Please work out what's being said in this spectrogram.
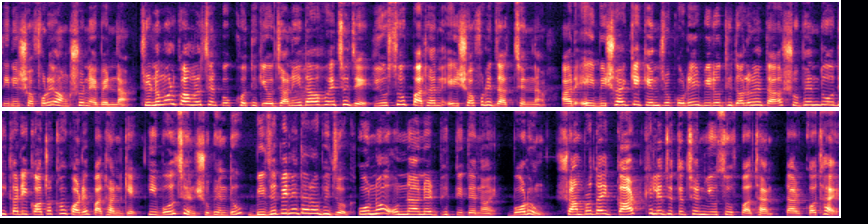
তিনি সফরে অংশ নেবেন না। তৃণমূল কংগ্রেসের পক্ষ থেকেও জানিয়ে দেওয়া হয়েছে যে, ইউসুফ পাঠান এই সফরে যাচ্ছেন না। আর এই বিষয়কে কেন্দ্র করেই বিরোধী দলনেতা শুভেন্দু অধিকারী কটাক্ষ করে পাঠানকে। কি বলছেন শুভেন্দু? বিজেপি নেতার অভিযোগ, কোনো উন্নয়নের ভিত্তিতে নয়। বরং, সাম্প্রদায়িক কার্ড খেলে জিতেছেন ইউসুফ পাঠান। তার কথায়,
